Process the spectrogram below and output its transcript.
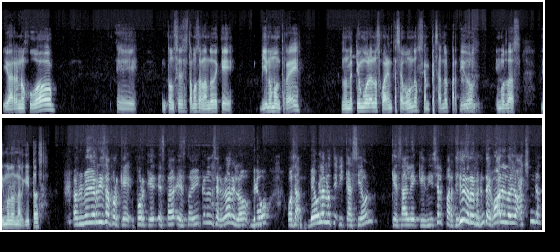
Ibarra no jugó, eh, entonces estamos hablando de que vino Monterrey, nos metió un gol a los 40 segundos, empezando el partido, dimos las, dimos las nalguitas. A mí me dio risa porque, porque está, estoy con el celular y lo veo, o sea, veo la notificación que sale, que inicia el partido y de repente gol y lo digo, ah, chinga,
